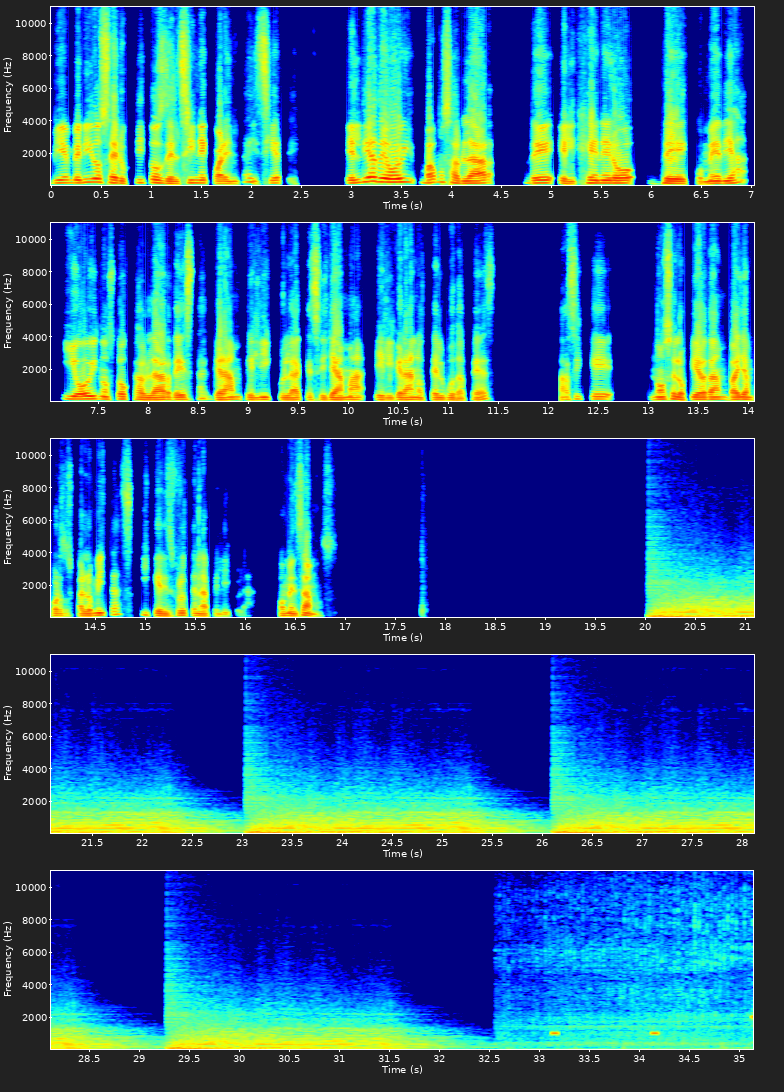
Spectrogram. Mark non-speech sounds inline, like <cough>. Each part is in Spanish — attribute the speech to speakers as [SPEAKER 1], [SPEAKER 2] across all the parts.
[SPEAKER 1] Bienvenidos a Eructitos del Cine 47. El día de hoy vamos a hablar del el género de comedia y hoy nos toca hablar de esta gran película que se llama El Gran Hotel Budapest. Así que no se lo pierdan, vayan por sus palomitas y que disfruten la película. Comenzamos.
